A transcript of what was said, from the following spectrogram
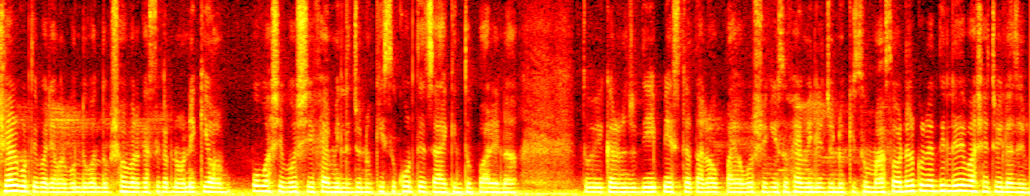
শেয়ার করতে পারি আমার বন্ধুবান্ধব সবার কাছে। কারণ অনেকে প্রবাসে বসে ফ্যামিলির জন্য কিছু করতে চায় কিন্তু পারে না। তো এই কারণে যদি এই পেজটা তারাও পায়, অবশ্যই কিছু ফ্যামিলির জন্য কিছু মাছ অর্ডার করে দিলে বাসায় চলে যাব।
